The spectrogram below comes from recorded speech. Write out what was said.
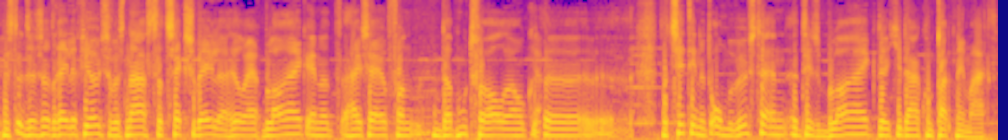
dus, dus het religieuze was naast het seksuele heel erg belangrijk. En dat, hij zei ook van, dat moet vooral ook, eh, dat zit in het onbewuste. En het is belangrijk dat je daar contact mee maakt.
